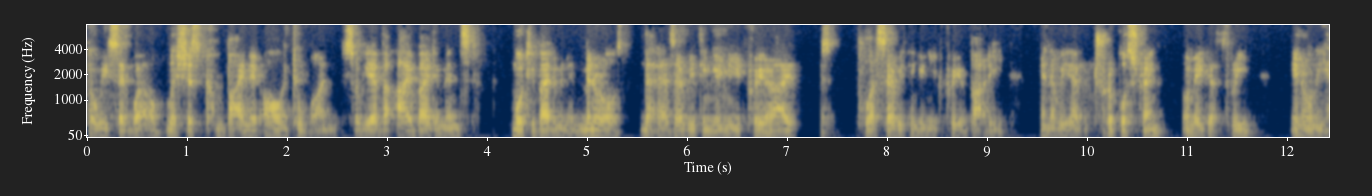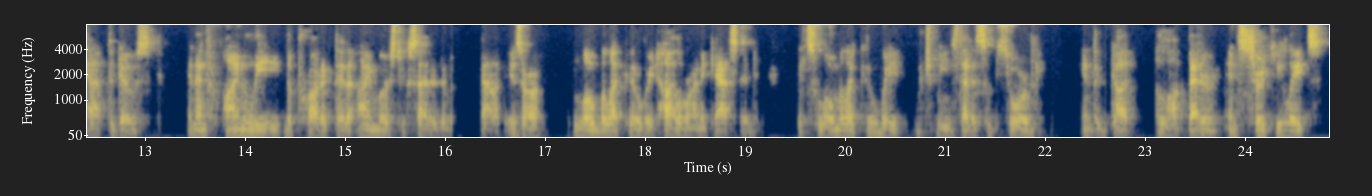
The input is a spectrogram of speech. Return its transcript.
So we said, well, let's just combine it all into one. So we have the eye vitamins, multivitamin, and minerals that has everything you need for your eyes plus everything you need for your body. And then we have a triple strength omega 3 in only half the dose. And then finally, the product that I'm most excited about is our low molecular weight hyaluronic acid. It's low molecular weight, which means that it's absorbed in the gut a lot better and circulates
